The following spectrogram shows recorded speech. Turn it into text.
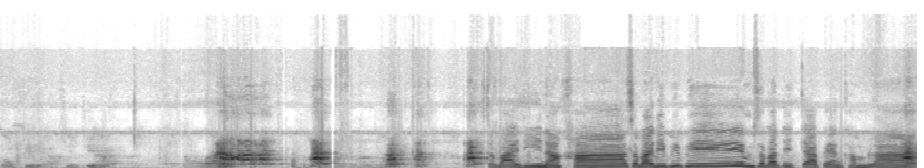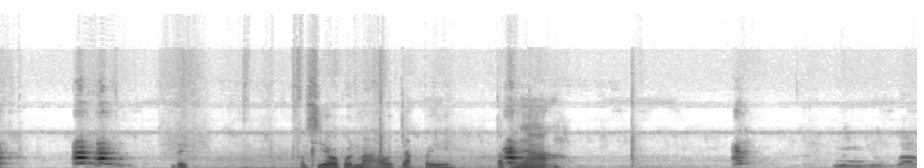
ต้องสี่ สี่สี่สบายดีนะคะ สบายดีพี่พิมพ์สวัสดีจ้าแพงคำลาเด้เขาเชียวเพิ่นมาเอาจักรไป ตัดหญ้ามันอยู่ว่าง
